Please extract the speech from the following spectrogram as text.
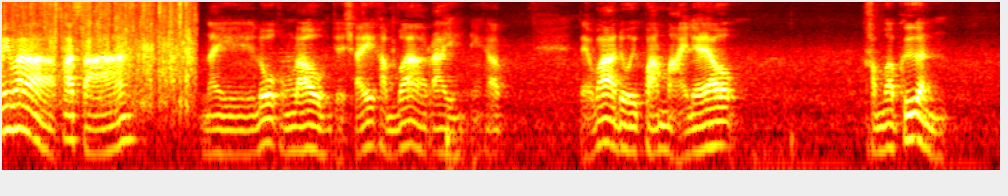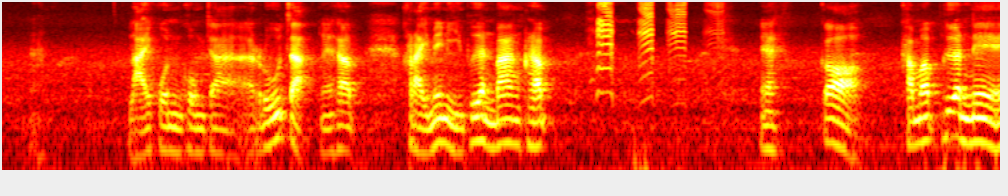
ไม่ว่าภาษา ในโลกของเราจะใช้คำว่าอะไรนะครับ แต่ว่าโดยความหมายแล้วคำว่าเพื่อน หลายคนคงจะรู้จักนะครับ ใครไม่มีเพื่อนบ้างครับนะก็คำว่าเพื่อนเนี่ย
